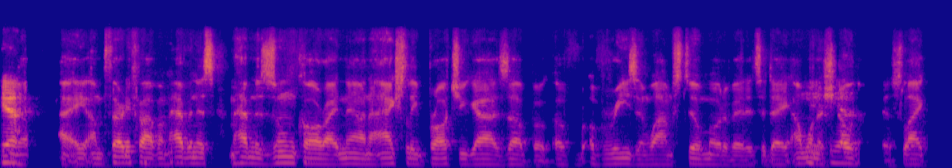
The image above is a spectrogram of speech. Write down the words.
Yeah. know, I, I'm 35. I'm having this. I'm having a Zoom call right now, and I actually brought you guys up of, of, of reason why I'm still motivated today. I want to show Yeah. them this. Like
